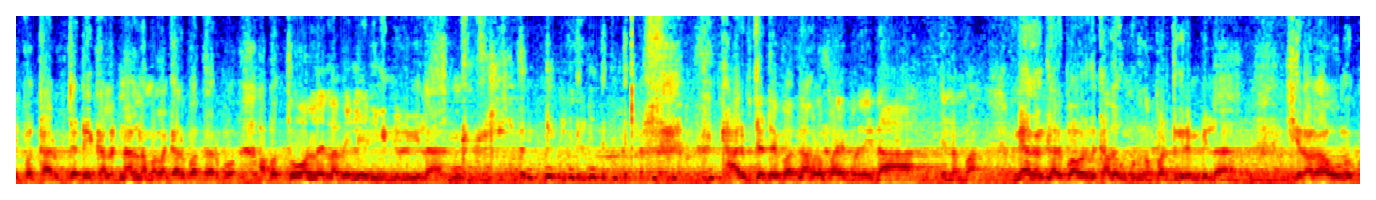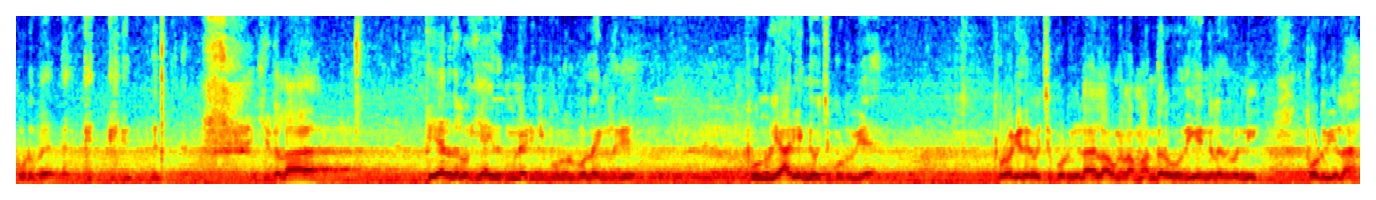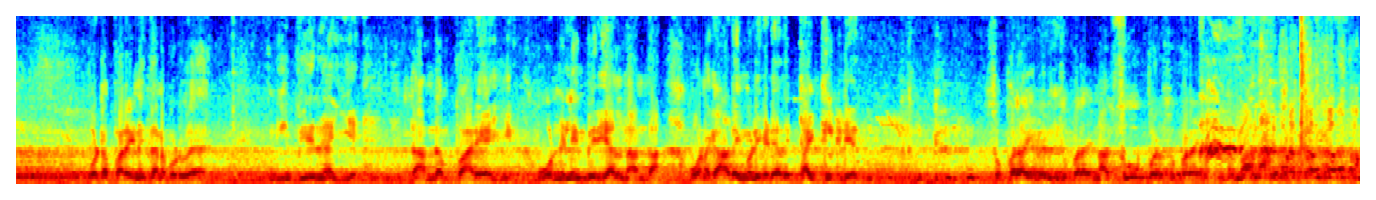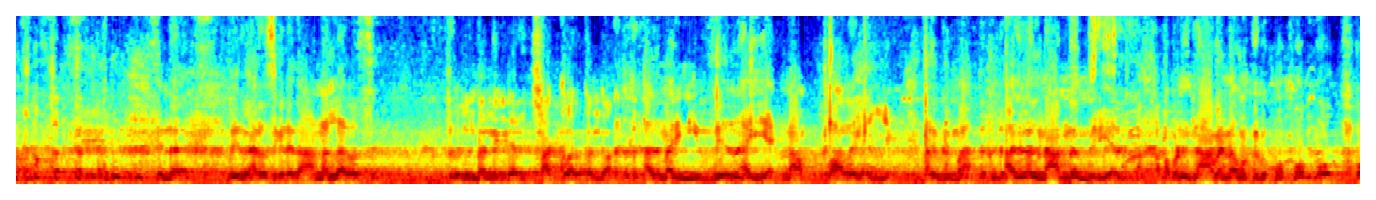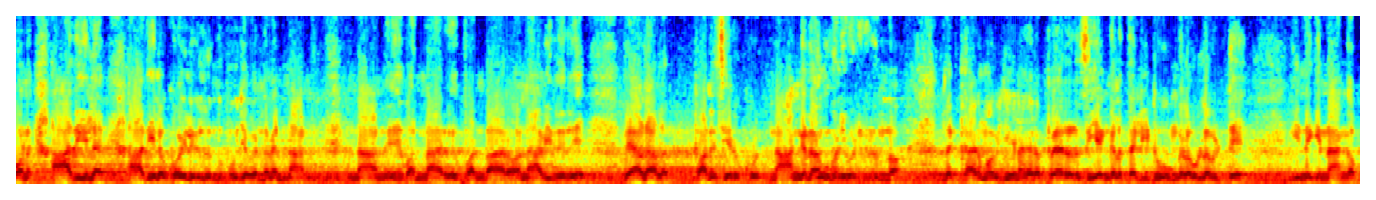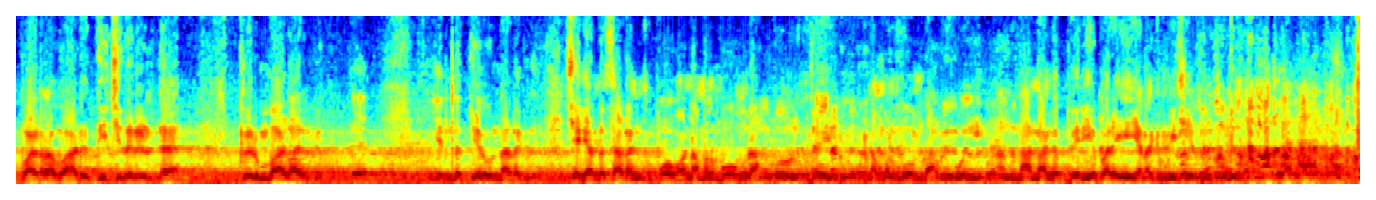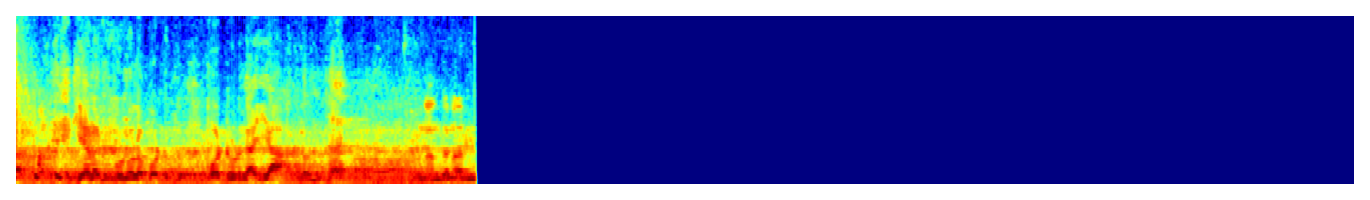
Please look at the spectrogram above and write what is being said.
இப்போ கருப்பு சட்டையை கலட்டினாலும் நம்மலாம் கருப்பாக தான் இருப்போம். அப்போ தோலில் எல்லாம் வெள்ளையடிங்கன்னு சொல்லுவீங்களா? கருப்பு சட்டையை பார்த்து அவ்வளோ பயப்படுறீங்கன்னா என்னம்மா? மேகம் கருப்பாக வருது கதவு கொடுங்க படுத்துக்கிறேன் பில்ல இரடா உங்கள் கொடுமை? இதெல்லாம் தேர்தல் ஏன் இதுக்கு முன்னாடி நீ பூணூல் போடல எங்களுக்கு? பூநூல் யார் எங்கே வச்சு போடுவீ புரோகிதரை வச்சு போடுவீங்களா? இல்லை அவங்கெல்லாம் மந்திர ஓதி எங்களை இது பண்ணி போடுவீங்களா? போட்டால் பறையனுக்கு தானே போடுவேன் நீ வெறும் ஐயன் நான் தான் பறை ஐயன் ஒன்றுலேயும் பெரியாள் நான் தான். உனக்கு அடைமொழி கிடையாது டைட்டில் கிடையாது. சூப்பராய் வெறும் சூப்பராய். நான் சூப்பர் சூப்பராய். என்னம்மா என்ன? வெறும் அரசு கிடையாது அனல் அரசு. வெறும் தங்கம் கிடையாது. சாக்குவார் தங்கம் அது மாதிரி நீ வெறும் ஐயன். நான் பறை ஐயன். எப்படிமா அதனால நான் தான் தெரியாது அப்படின்னு நான் வேணா உனக்கு போனேன். ஆதியில ஆதியில கோயிலுக்கு இருந்து பூஜை பண்ணவன் நான். நான் வண்ணாறு பண்டாரம் நாவிதர் வேளாளர் பானசீர கோயில் நாங்கள் தான் வழிபட்டு இருந்தோம். இந்த கர்ம விஜயநகர பேரரசு எங்களை தள்ளிட்டு உங்களை உள்ள விட்டு இன்னைக்கு நாங்கள் படுற வாடு தீட்சிதர்கள்ட்ட பெரும்பாடாக இருக்குது என்ன தேவை நடக்குது. சரி அந்த சடங்குக்கு போவோம். நம்மளும் போவோம்டா. ஏய் நம்மளும் போவோம்டா. போய் நான் தாங்க பெரிய பறையை எனக்கு மீசி எடுத்து எனக்கு புண்ணுல போட்டு போட்டு விடுங்க ஐயா. நந்தனார்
